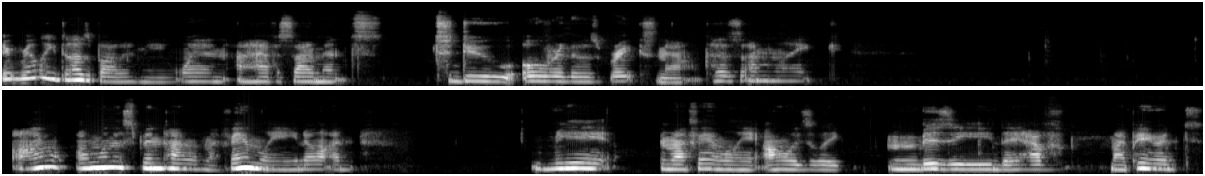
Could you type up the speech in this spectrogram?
it really does bother me when I have assignments to do over those breaks now because I'm like, I I want to spend time with my family, you know, and me and my family always like busy. They have my parents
